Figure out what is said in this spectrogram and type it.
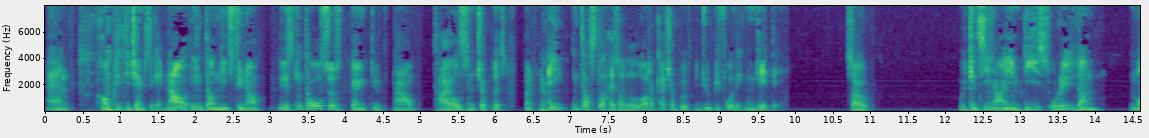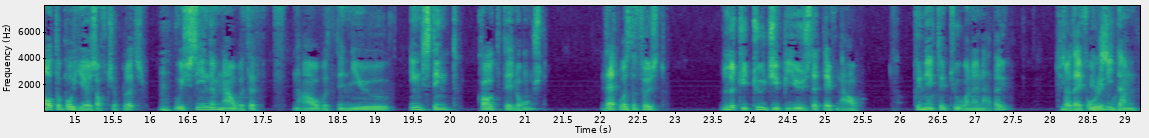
and completely changed the game. Now Intel needs to now because Intel also is going to now tiles and chiplets, but Yeah. Intel still has a lot of catch up work to do before they can get there. So we can see now AMD's already done multiple years of chiplets. We've seen them now with the now with the new Instinct card that they launched. That was the first literally two GPUs that they've now connected to one another. so they've already done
